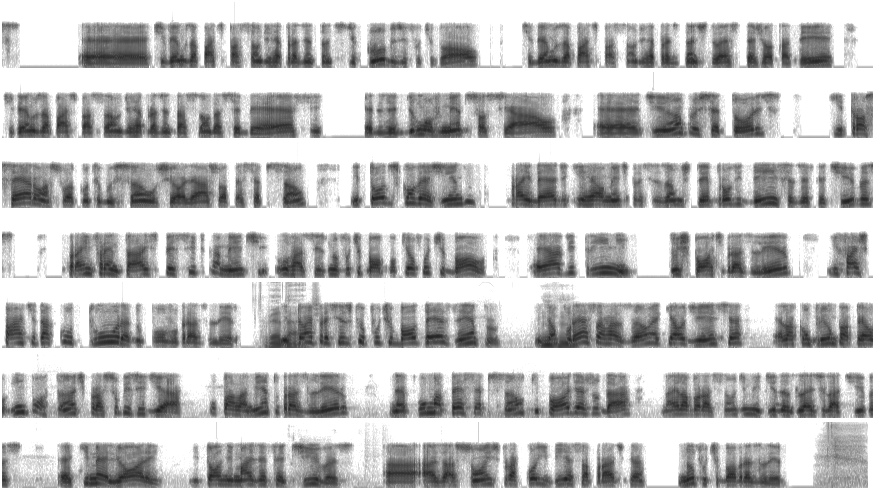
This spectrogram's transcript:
É, tivemos a participação de representantes de clubes de futebol, tivemos a participação de representantes do STJD, tivemos a participação de representação da CBF, quer dizer, do movimento social, é, de amplos setores que trouxeram a sua contribuição, o seu olhar, a sua percepção, e todos convergindo para a ideia de que realmente precisamos ter providências efetivas para enfrentar especificamente o racismo no futebol, porque o futebol é a vitrine do esporte brasileiro e faz parte da cultura do povo brasileiro. Verdade. Então é preciso que o futebol dê exemplo. Então, uhum. por essa razão é que a audiência ela cumpriu um papel importante para subsidiar o parlamento brasileiro né, com uma percepção que pode ajudar na elaboração de medidas legislativas eh, que melhorem e tornem mais efetivas a, as ações para coibir essa prática no futebol brasileiro.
